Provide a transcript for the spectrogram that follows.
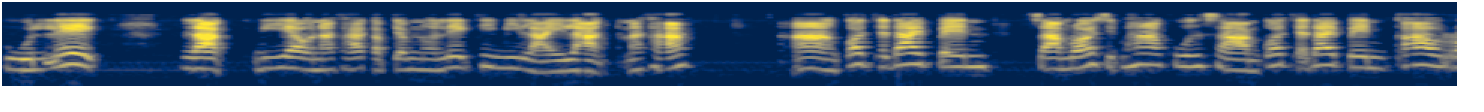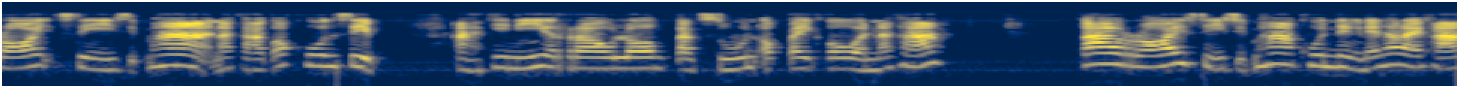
คูณเลข หลักเดียวนะคะ กับจำนวนเลขที่มีหลายหลักนะคะอ่าก็จะได้เป็น 315คูณ3ก็จะได้เป็น 945 นะคะ ก็คูณ 10อะทีนี้เราลองตัดศูนย์ออกไปก่อนนะคะ 945คูณ1ได้เท่าไหร่คะ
